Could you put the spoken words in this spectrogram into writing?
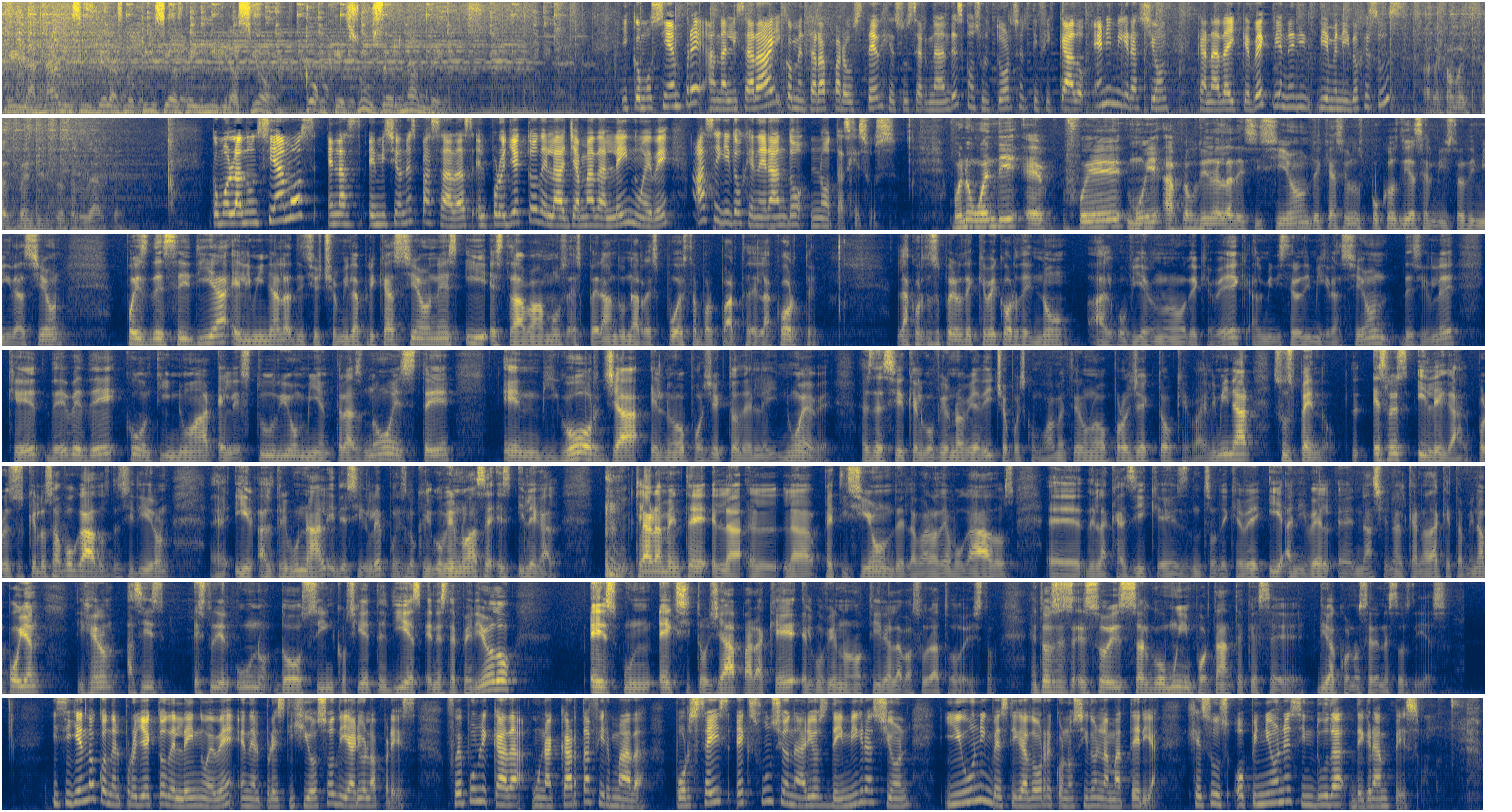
El análisis de las noticias de inmigración con Jesús Hernández. Y como siempre, analizará y comentará para usted Jesús Hernández, consultor certificado en inmigración Canadá y Quebec. Bienvenido Jesús. Hola, ¿cómo estás? Buen saludarte. Como lo anunciamos en las emisiones pasadas, el proyecto de la llamada Ley 9 ha seguido generando notas, Jesús. Bueno, Wendy, eh, fue muy aplaudida la decisión de que hace unos pocos días el ministro de Inmigración pues decidía eliminar las 18 mil aplicaciones y estábamos esperando una respuesta por parte de la Corte. La Corte Superior de Quebec ordenó al gobierno de Quebec, al Ministerio de Inmigración, decirle que debe de continuar el estudio mientras no esté en vigor ya el nuevo proyecto de ley 9. Es decir, que el gobierno había dicho, pues como va a meter un nuevo proyecto que va a eliminar, suspendo. Eso es ilegal. Por eso es que los abogados decidieron eh, ir al tribunal y decirle, pues lo que el gobierno hace es ilegal. Claramente la, petición de la barra de abogados eh, de la CASI, que es de Quebec, y a nivel eh, nacional Canadá, que también apoyan, dijeron, así es, estudien 1, 2, 5, 7, 10 en este periodo, es un éxito ya para que el gobierno no tire a la basura todo esto. Entonces, eso es algo muy importante que se dio a conocer en estos días. Y siguiendo con el proyecto de Ley 9, en el prestigioso diario La Press, fue publicada una carta firmada por seis exfuncionarios de inmigración y un investigador reconocido en la materia. Jesús, opiniones sin duda de gran peso.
